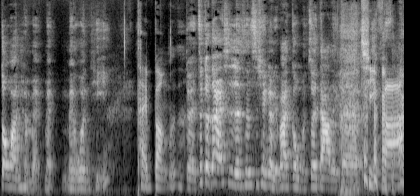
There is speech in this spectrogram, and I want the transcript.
都完全没没没问题。太棒了！对，这个大概是人生四千个礼拜给我们最大的一个 启发。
